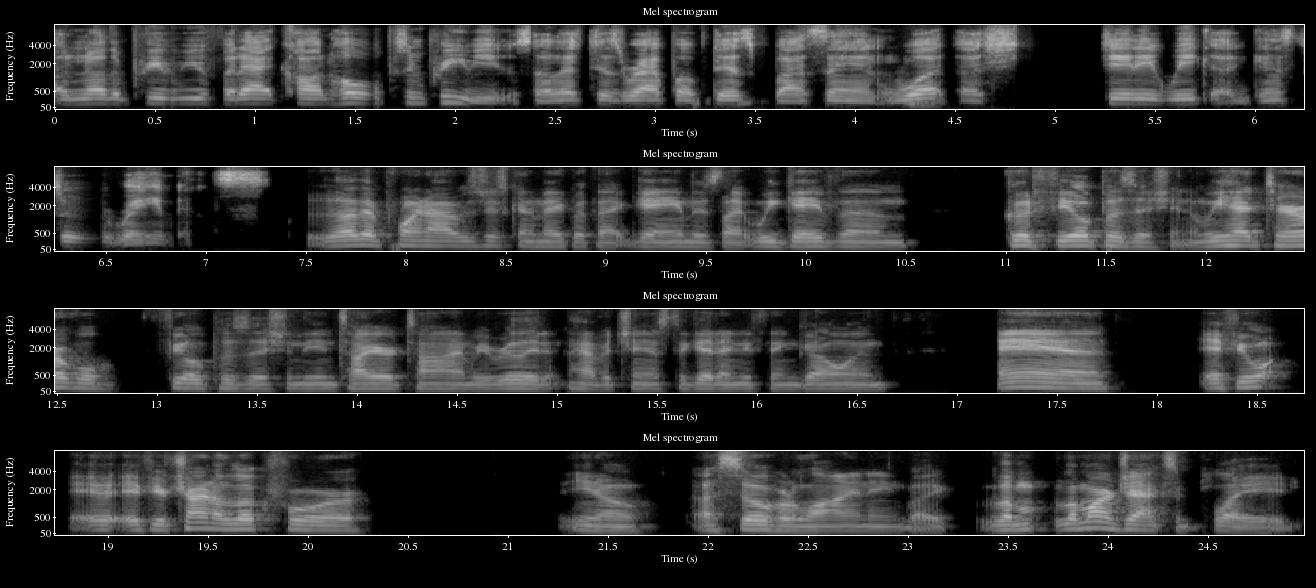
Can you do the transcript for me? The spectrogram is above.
another preview for that called Hopes and Previews. So let's just wrap up this by saying, what a shitty week against the Ravens. the other point I was just going to make with that game is like we gave them good field position and we had terrible field position the entire time. We really didn't have a chance to get anything going. And if you if you're trying to look for you know a silver lining, like Lamar Jackson played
